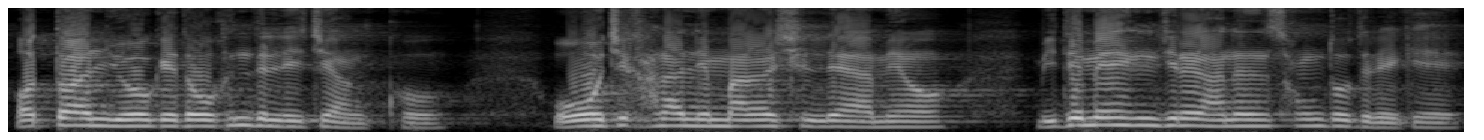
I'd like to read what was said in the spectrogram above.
어떠한 유혹에도 흔들리지 않고 오직 하나님만을 신뢰하며 믿음의 행진을 하는 성도들에게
